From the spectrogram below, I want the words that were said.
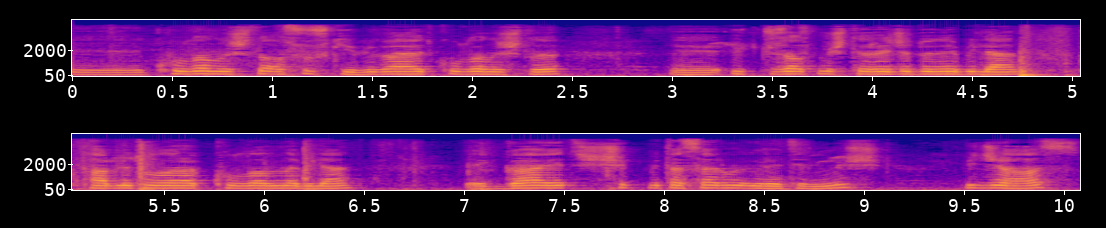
e, kullanışlı Asus gibi gayet kullanışlı e, 360 derece dönebilen tablet olarak kullanılabilen e, gayet şık bir tasarım üretilmiş bir cihaz.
